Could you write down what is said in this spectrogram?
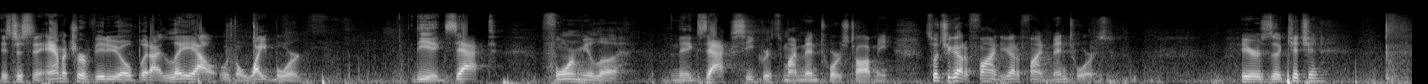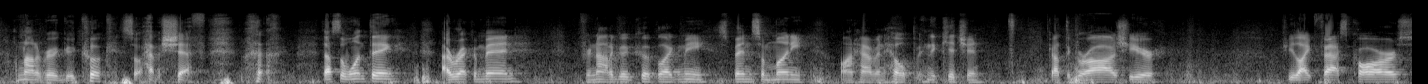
it's just an amateur video, but I lay out with a whiteboard the exact formula and the exact secrets my mentors taught me. So what you gotta find, you gotta find mentors. Here's the kitchen. I'm not a very good cook, so I have a chef. That's the one thing I recommend. If you're not a good cook like me, spend some money on having help in the kitchen. Got the garage here. If you like fast cars,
